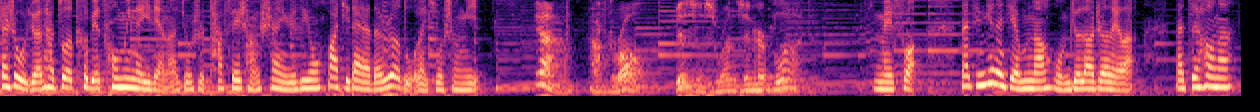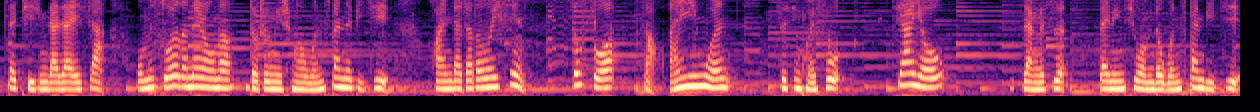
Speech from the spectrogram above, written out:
但是我觉得他做的特别聪明的一点呢，就是他非常善于利用话题带来的热度来做生意。Yeah, after all, business runs in her blood. 没错，那今天的节目呢，我们就到这里了。那最后呢，再提醒大家一下，我们所有的内容呢，都整理成了文字版的笔记，欢迎大家到微信搜索“早安英文”，私信回复“加油”两个字来领取我们的文字版笔记。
